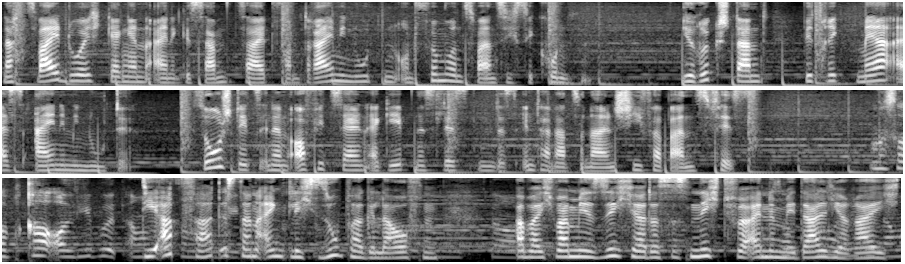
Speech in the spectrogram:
nach zwei Durchgängen eine Gesamtzeit von 3 Minuten und 25 Sekunden. Ihr Rückstand beträgt mehr als eine Minute. So steht es in den offiziellen Ergebnislisten des Internationalen Skiverbands FIS. Die Abfahrt ist dann eigentlich super gelaufen, aber ich war mir sicher, dass es nicht für eine Medaille reicht.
